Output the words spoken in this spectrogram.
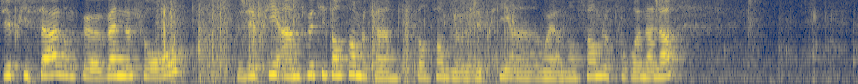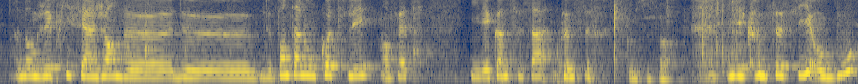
j'ai pris ça, donc euh, 29 euros. J'ai pris un petit ensemble, enfin un petit ensemble, j'ai pris un, ouais, un ensemble pour euh, Nana. Donc j'ai pris, c'est un genre de, de, de pantalon côtelé en fait. Il est comme ce, ça, comme ce, Comme il est comme ceci au bout,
